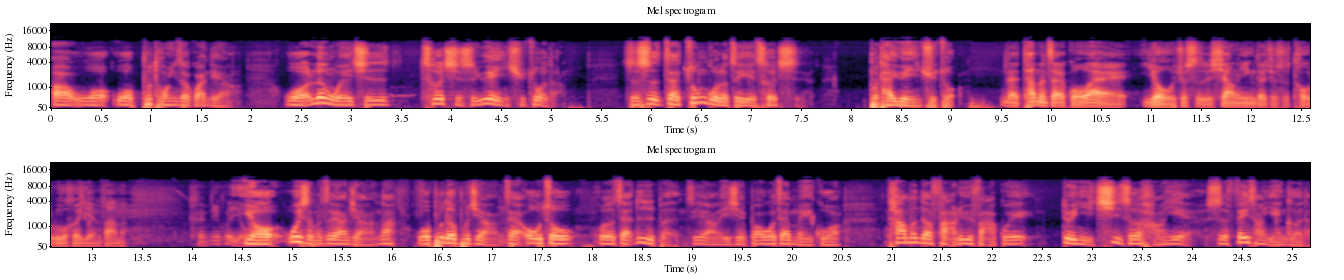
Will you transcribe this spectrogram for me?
啊、我我不同意这个观点啊。我认为其实车企是愿意去做的，只是在中国的这些车企不太愿意去做。那他们在国外有就是相应的就是投入和研发嘛？肯定会有有为什么这样讲？那我不得不讲，在欧洲或者在日本这样的一些，包括在美国，他们的法律法规对你汽车行业是非常严格的。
